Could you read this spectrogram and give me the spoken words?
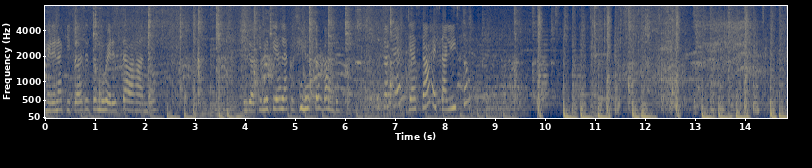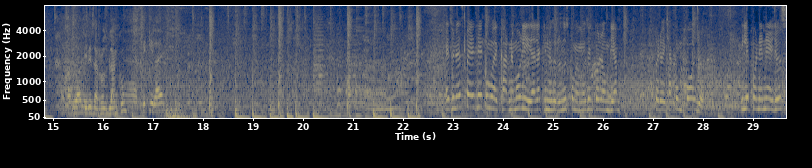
Miren aquí todas estas mujeres trabajando. Y yo aquí metida en la cocina estorbando. ¿Está qué? ¿Ya está? ¿Está listo? ¿Quieres arroz blanco? Es una especie como de carne molida la que nosotros nos comemos en Colombia, pero hecha con pollo. Y le ponen ellos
